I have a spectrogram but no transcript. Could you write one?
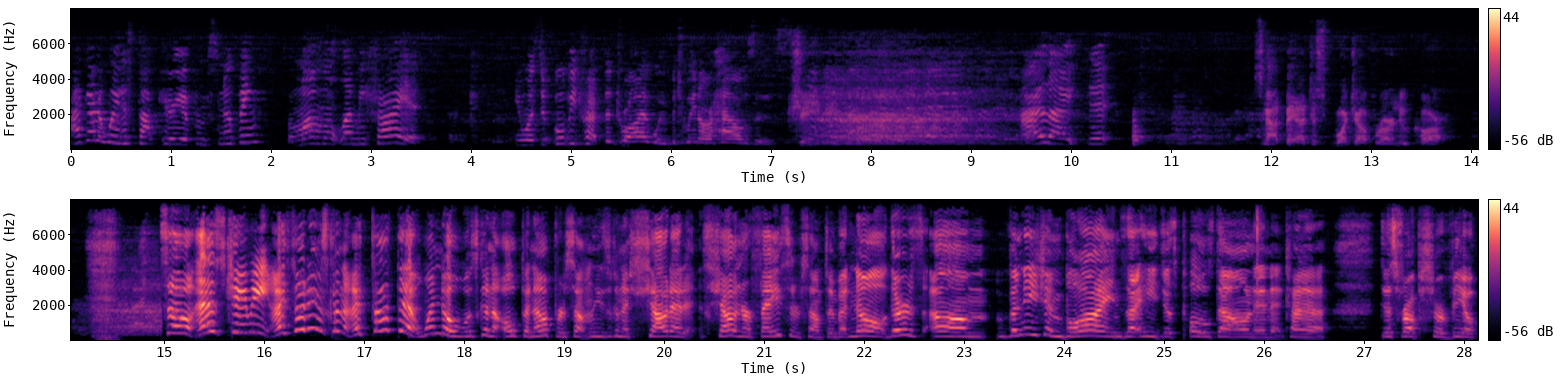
I got a way to stop Harriet from snooping, but Mom won't let me try it. He wants to booby trap the driveway between our houses. Jamie. I liked it. It's not bad, just watch out for our new car. So as Jamie, I thought he was gonna. I thought that window was gonna open up or something. He's gonna shout at it, shout in her face or something. But no, there's um Venetian blinds that he just pulls down, and it kind of disrupts her view. And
